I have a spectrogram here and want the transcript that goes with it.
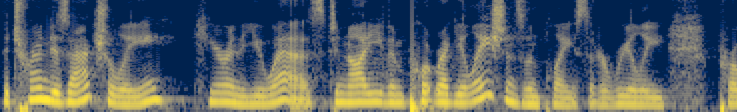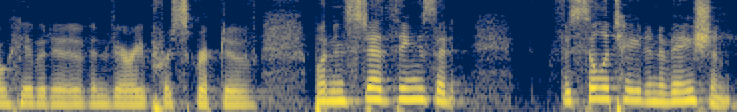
The trend is actually here in the US to not even put regulations in place that are really prohibitive and very prescriptive, but instead things that facilitate innovation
